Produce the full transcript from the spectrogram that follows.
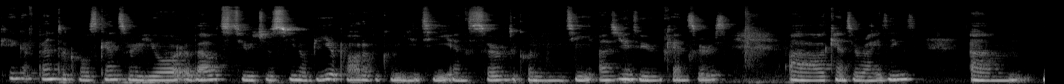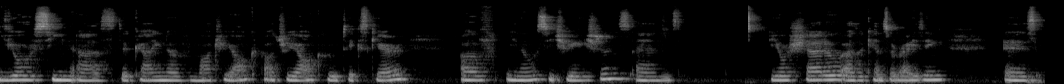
King of Pentacles, Cancer, you're about to just, you know, be a part of a community and serve the community as you do, Cancers, uh, Cancer risings um, you're seen as the kind of matriarch, patriarch who takes care of you know situations, and your shadow as a Cancer rising is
